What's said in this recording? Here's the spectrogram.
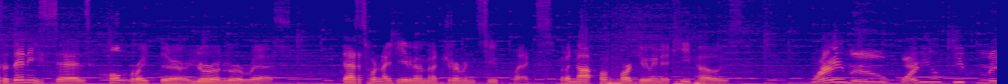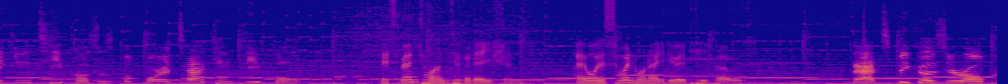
So then he says, Halt right there, you're under arrest. That's when I gave him a German suplex, but not before doing a T-pose. Reimu, why do you keep making T-poses before attacking people? It's mental intimidation. I always win when I do a T-pose. That's because you're OP.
